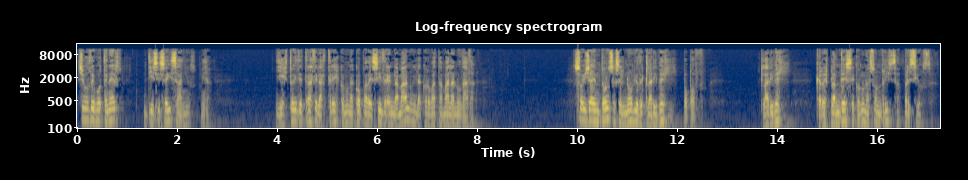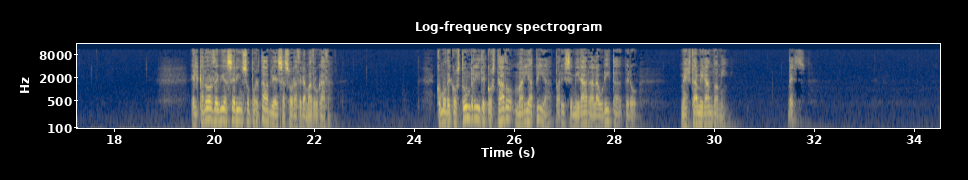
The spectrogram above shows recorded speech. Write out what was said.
Yo debo tener 16 años, mira. Y estoy detrás de las tres con una copa de sidra en la mano y la corbata mal anudada. Soy ya entonces el novio de Claribel, Popov. Claribel, que resplandece con una sonrisa preciosa. El calor debía ser insoportable a esas horas de la madrugada. Como de costumbre y de costado, María Pía parece mirar a Laurita, pero me está mirando a mí. ¿Ves?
